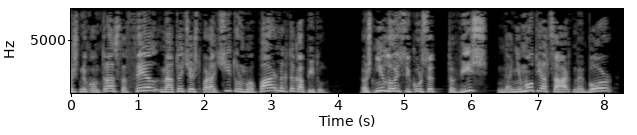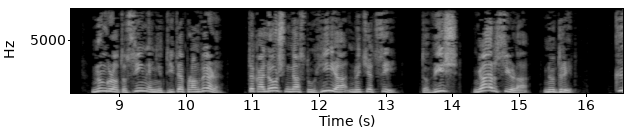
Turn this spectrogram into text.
është në kontrast të thellë me atë që është paraqitur më parë në këtë kapitull. Është një lloj sikurse të vish nga një mot i acartë me borë në ngrohtësinë e një dite pranvere, të kalosh nga stuhia në qetësi, të vish nga errësira në dritë. Ky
